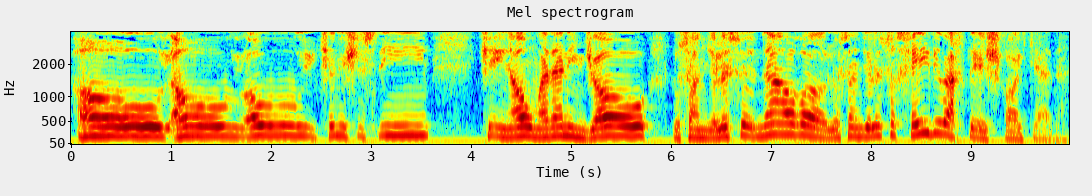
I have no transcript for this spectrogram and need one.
آی آی آی چه نشستیم که اینا اومدن اینجا و لس آنجلس نه آقا لس آنجلس رو خیلی وقت اشغال کردن.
